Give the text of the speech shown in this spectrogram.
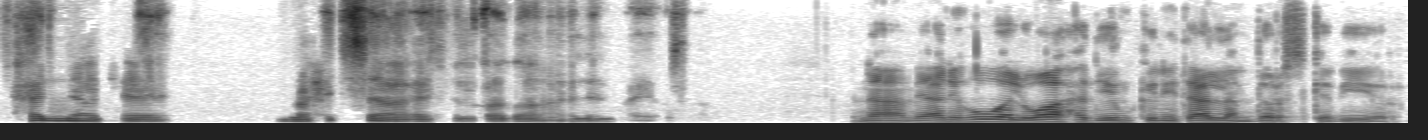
في حد ذاتها راح تساعد في القضاء على الفيروس نعم يعني هو الواحد يمكن يتعلم درس كبير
